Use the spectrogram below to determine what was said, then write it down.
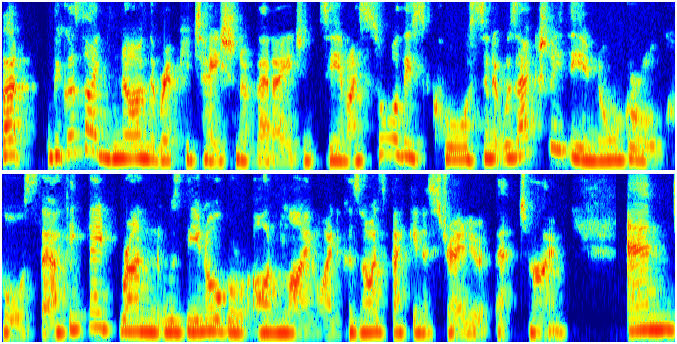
but because I'd known the reputation of that agency and I saw this course, and it was actually the inaugural course that I think they'd run. It was the inaugural online one because I was back in Australia at that time, and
